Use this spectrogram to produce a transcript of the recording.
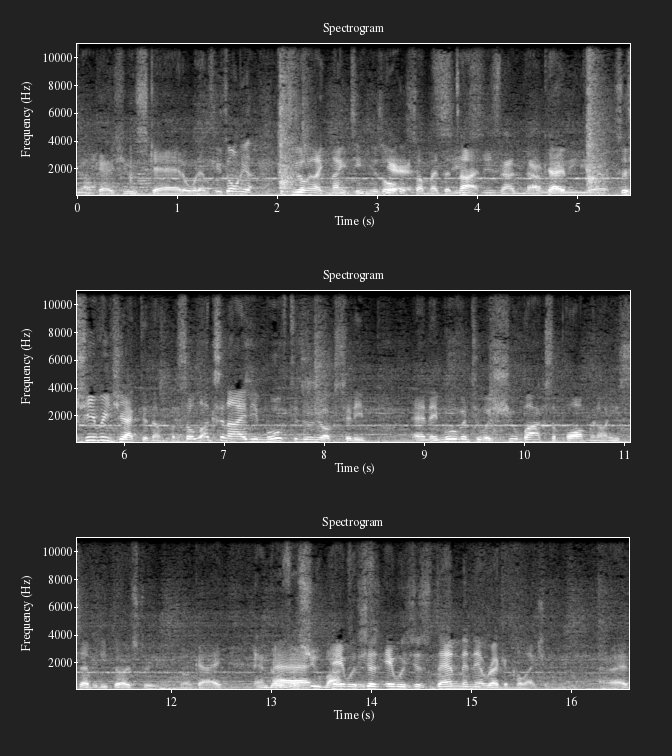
No. Okay, she was scared or whatever. She was only she was only like 19 years old or Yeah, something at the she- time. she's not that okay, ready yet. so she rejected them. So Lux and Ivy moved to New York City, and they moved into a shoebox apartment on East 73rd Street. Okay, And those are shoe It was just it was just them and their record collection. All right.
